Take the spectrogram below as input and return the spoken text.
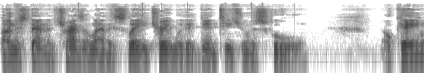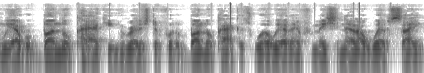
Understanding the transatlantic slave trade, where they didn't teach you in school. Okay, and we have a bundle pack. You can register for the bundle pack as well. We have information at our website,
